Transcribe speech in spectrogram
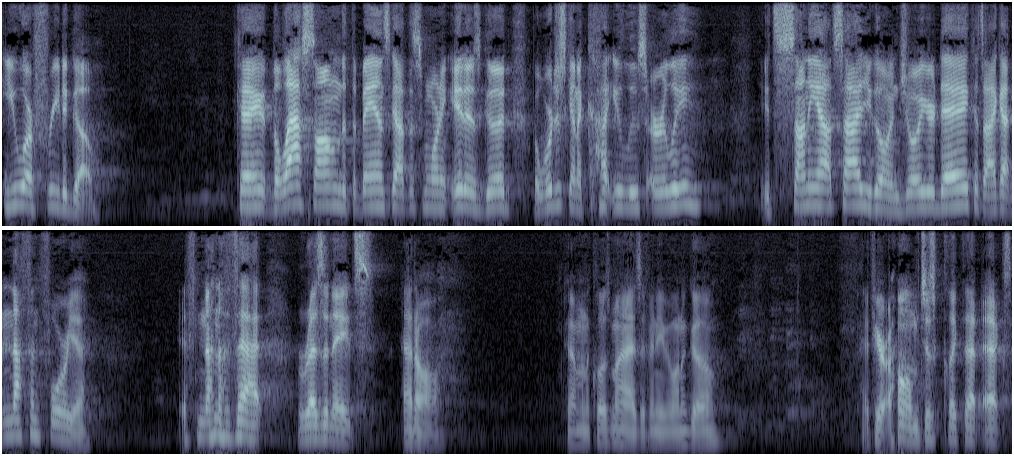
you are free to go. Okay, the last song that the band's got this morning, it is good, but we're just going to cut you loose early. It's sunny outside. You go enjoy your day because I got nothing for you. If none of that resonates at all. Okay, I'm going to close my eyes if any of you want to go. If you're at home, just click that X.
